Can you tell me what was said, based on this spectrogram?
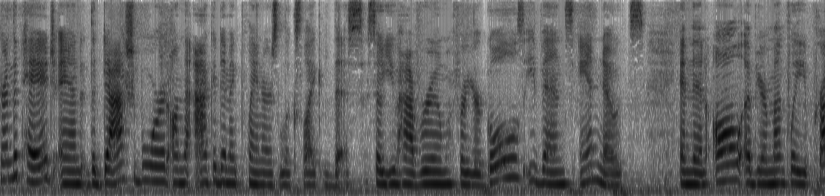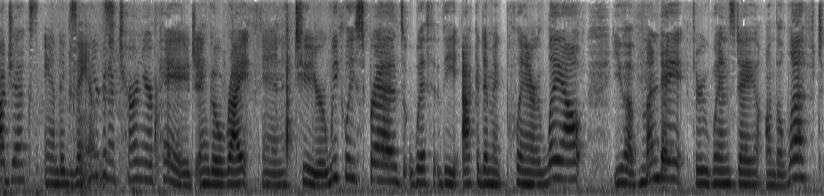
Turn the page and the dashboard on the academic planners looks like this. So you have room for your goals, events, and notes and then all of your monthly projects and exams. You're going to turn your page and go right into your weekly spreads with the academic planner layout. You have Monday through Wednesday on the left,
